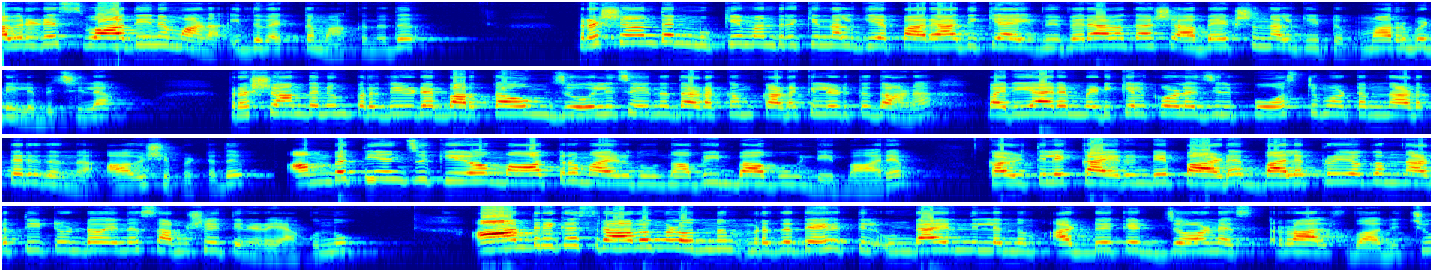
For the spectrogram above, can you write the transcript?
അവരുടെ സ്വാധീനമാണ് ഇത് വ്യക്തമാക്കുന്നത്. പ്രശാന്തൻ മുഖ്യമന്ത്രിക്ക് നൽകിയ പരാതിക്കായി വിവരാവകാശ അപേക്ഷ നൽകിയിട്ടും മറുപടി ലഭിച്ചില്ല. പ്രശാന്തനും പ്രതിയുടെ ഭർത്താവും ജോലി ചെയ്യുന്നതടക്കം കണക്കിലെടുത്തതാണ് പരിയാരം മെഡിക്കൽ കോളേജിൽ പോസ്റ്റ്മോർട്ടം നടത്തരുതെന്ന് ആവശ്യപ്പെട്ടത്. അമ്പത്തിയഞ്ച് കിലോ മാത്രമായിരുന്നു നവീൻ ബാബുവിന്റെ ഭാരം. കഴുത്തിലെ കയറിന്റെ പാട് ബലപ്രയോഗം നടത്തിയിട്ടുണ്ടോ എന്ന സംശയത്തിനിടയാക്കുന്നു. ആന്തരിക സ്രാവങ്ങളൊന്നും മൃതദേഹത്തിൽ ഉണ്ടായിരുന്നില്ലെന്നും അഡ്വക്കേറ്റ് ജോണസ് റാൽഫ് വാദിച്ചു.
